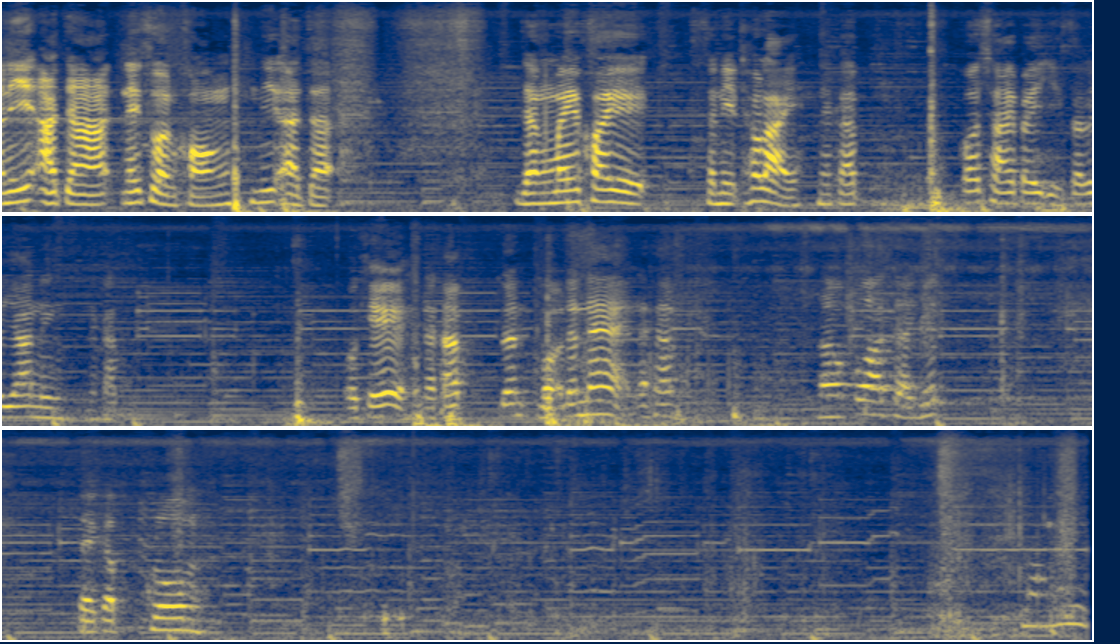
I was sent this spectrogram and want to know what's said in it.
อันนี้อาจจะในส่วนของนี่อาจจะยังไม่ค่อยสนิทเท่าไหร่นะครับ ก็ใช้ไปอีกสักระยะหนึ่งนะครับ โอเคนะครับด้านเบาะด้านหน้านะครับ เราก็จะยึดแต่กับโครม องไม่เห็น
